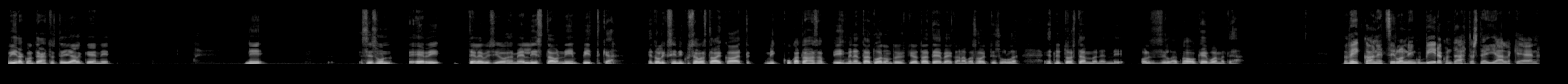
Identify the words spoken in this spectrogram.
viidakon tähtösten jälkeen, niin, niin se sun eri televisio-ohjelmien lista on niin pitkä, että oliko siinä niinku sellaista aikaa, että kuka tahansa ihminen tai tuotantoyhtiö tai TV-kanava soitti sulle, että nyt olisi tämmöinen, niin olisi sillä että no okei, voimme tehdä. Mä veikkaan, että silloin niin kuin viidakon tähtösten jälkeen,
